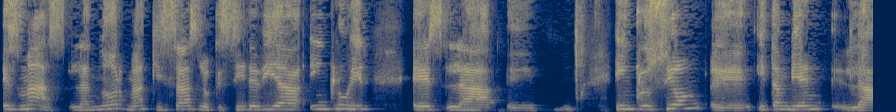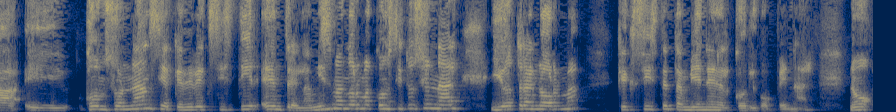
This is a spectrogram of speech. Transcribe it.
Es más, la norma quizás lo que sí debía incluir es la eh, inclusión eh, y también la consonancia que debe existir entre la misma norma constitucional y otra norma existe también en el Código Penal. ¿no?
